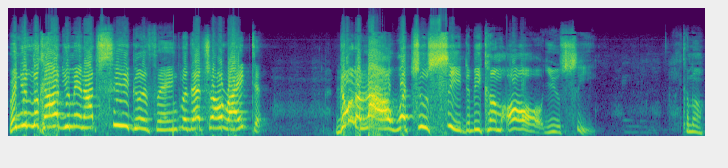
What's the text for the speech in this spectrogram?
When you look out, you may not see good things, but that's all right. Don't allow what you see to become all you see. Come on.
